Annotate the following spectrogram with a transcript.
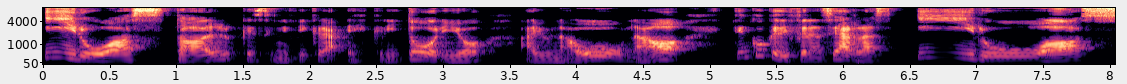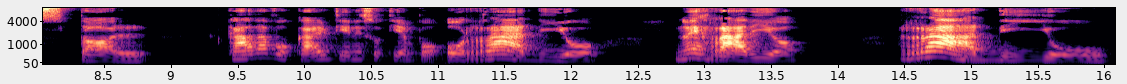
íróasztal, que significa escritorio, hay una U, una O, tengo que diferenciarlas. Íróasztal. Cada vocal tiene su tiempo. O radio. No es radio. Radio.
